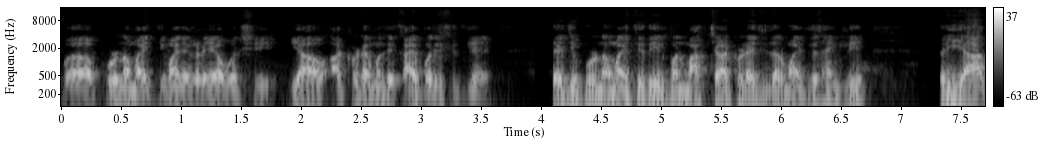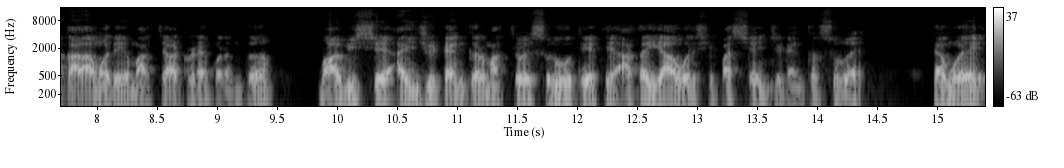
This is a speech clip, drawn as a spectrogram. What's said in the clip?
पूर्ण माहिती माझ्याकडे या वर्षी या आठवड्यामध्ये काय परिस्थिती आहे त्याची पूर्ण माहिती देईल. पण मागच्या आठवड्याची जर माहिती सांगितली तर या काळामध्ये मागच्या आठवड्यापर्यंत बावीसशे ऐंशी टँकर मागच्या वेळेस सुरू होते. ते आता या वर्षी पाचशे ऐंशी टँकर सुरू आहे. त्यामुळे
